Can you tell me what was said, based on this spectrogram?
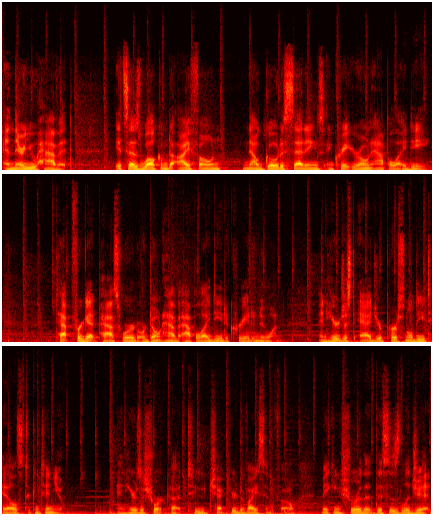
And there you have it. It says welcome to iPhone. Now go to settings and create your own Apple ID. Tap forget password or don't have Apple ID to create a new one. And here just add your personal details to continue. And here's a shortcut to check your device info, making sure that this is legit.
